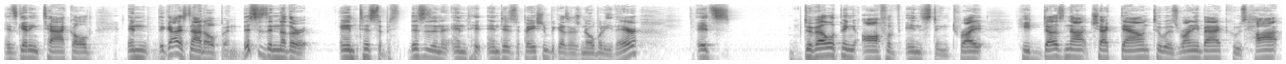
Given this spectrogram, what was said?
is getting tackled, and the guy's not open. This is another anticip- this is an anticipation because there's nobody there. It's developing off of instinct, right? He does not check down to his running back who's hot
